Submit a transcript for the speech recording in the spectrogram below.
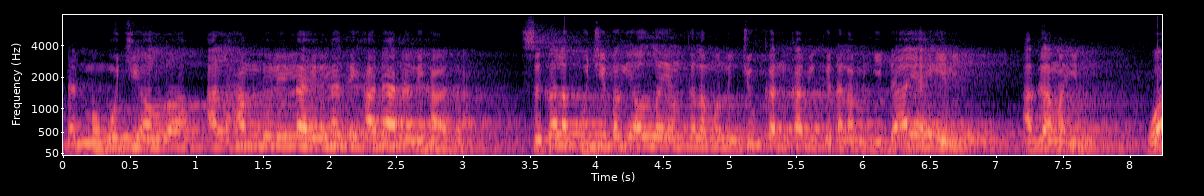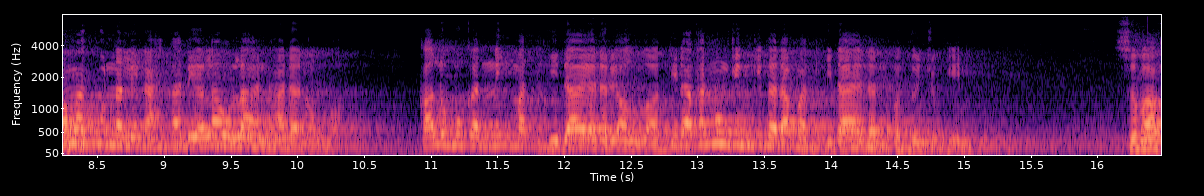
dan memuji Allah, Alhamdulillahilladzi hadana lihada. Segala puji bagi Allah yang telah menunjukkan kami ke dalam hidayah ini, agama ini. Wa ma kunna linahtadiya laula an. Kalau bukan nikmat hidayah dari Allah, tidak akan mungkin kita dapat hidayah dan petunjuk ini. Sebab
